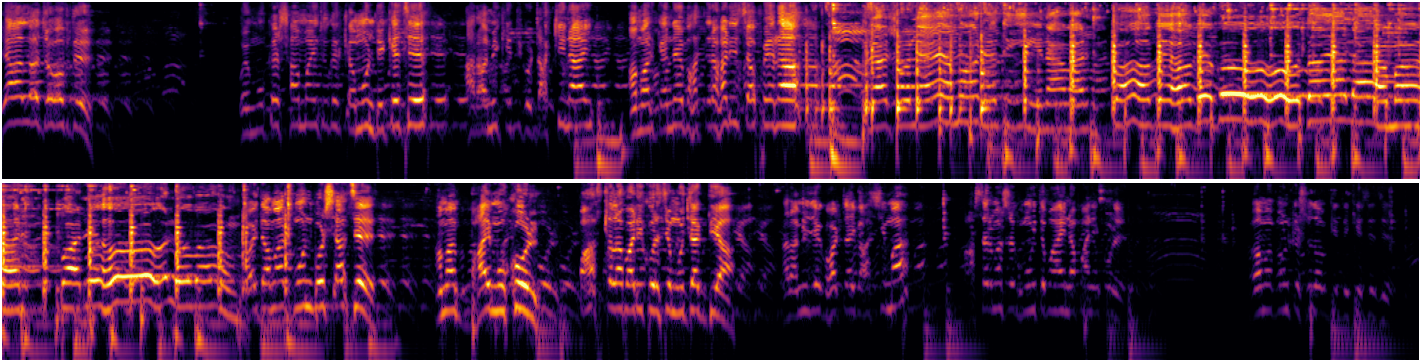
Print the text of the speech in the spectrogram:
এ আল্লাহ জবাব দে। ওই মুকেশ আম্বানি তোকে কেমন ডেকেছে? আর আমি কি তোকে ডাকি নাই? আমার কেন ভাতের হাঁড়ি চাপে না? রাসুল এমন দিন আমার কবে হবে গো দয়াল আমার? পরে হলো বাম। হয়তো আমার বোন বসে আছে আমার ভাই মুকুল পাঁচতলা বাড়ি করেছে মুজাক দিয়া। আর আমি যে ঘরটায় আসি মা আষাঢ় মাসে ঘুমোইতে পাই না পানি পড়ে। আমার বোনকে সোজা গিয়ে দেখে এসেছে তো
